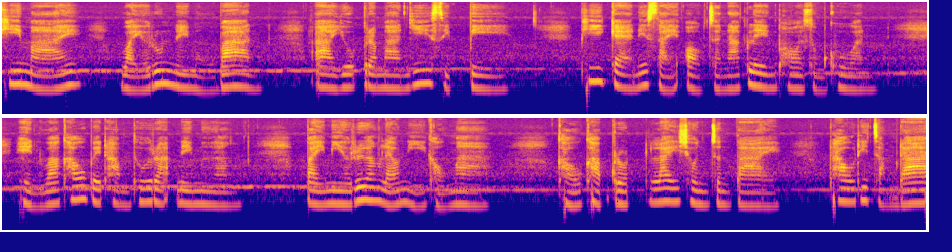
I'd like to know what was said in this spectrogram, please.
พี่ไม้วัยรุ่นในหมู่บ้าน อายุประมาณ 20 ปี พี่แกนิสัยออกจะนักเลงพอสมควร เห็นว่าเข้าไปทำธุระในเมือง ไปมีเรื่องแล้วหนีเขามา เขาขับรถไล่ชนจนตาย เท่าที่จำได้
